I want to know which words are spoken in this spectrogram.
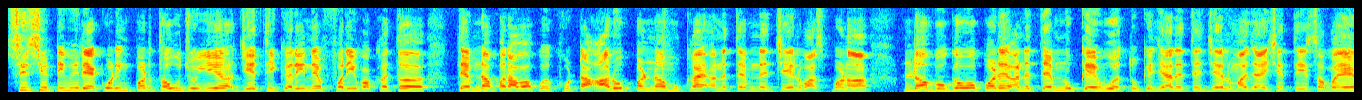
સીસીટીવી રેકોર્ડિંગ પણ થવું જોઈએ, જેથી કરીને ફરી વખત તેમના પર આવા કોઈ ખોટા આરોપ પણ ન મુકાય અને તેમને જેલવાસ પણ ન ભોગવવો પડે. અને તેમનું કહેવું હતું કે જ્યારે તે જેલમાં જાય છે તે સમયે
